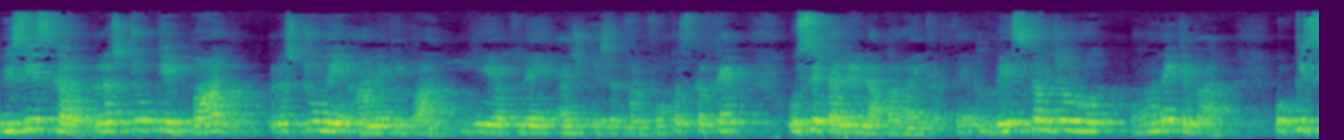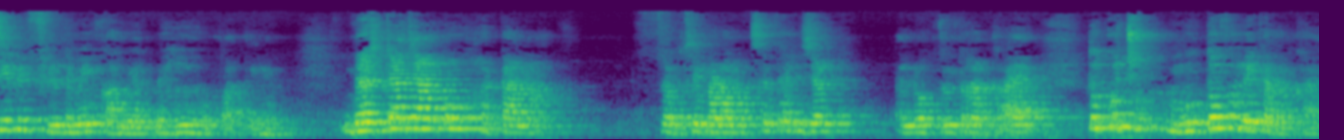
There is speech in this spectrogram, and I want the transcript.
विशेषकर प्लस टू के बाद प्लस टू में आने के बाद ये अपने एजुकेशन पर फोकस करते हैं। उससे पहले लापरवाही करते हैं। तो बेस कमज़ोर हो, होने के बाद वो किसी भी फ़ील्ड में कामयाब नहीं हो पाते हैं। भ्रष्टाचार को हटाना सबसे बड़ा मकसद है। रिज़ल्ट लोकतंत्र रखा है। तो कुछ मुद्दों को लेकर रखा है।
